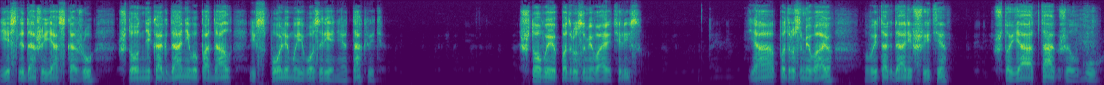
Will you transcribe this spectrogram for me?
если даже я скажу, что он никогда не выпадал из поля моего зрения, так ведь? Что вы подразумеваете, Лис? Я подразумеваю, вы тогда решите, что я также лгу,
